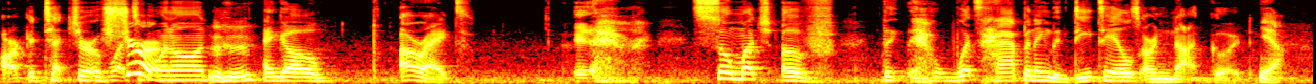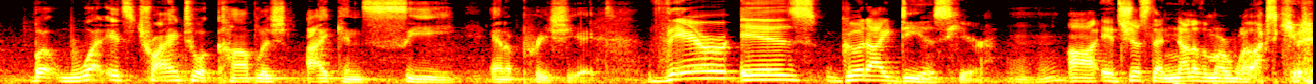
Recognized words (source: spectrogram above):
architecture of what's Sure. going on mm-hmm. and go, all right. So much of the what's happening, the details are not good. Yeah. But what it's trying to accomplish, I can see and appreciate. There is good ideas here. Uh, it's just that none of them are well executed.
